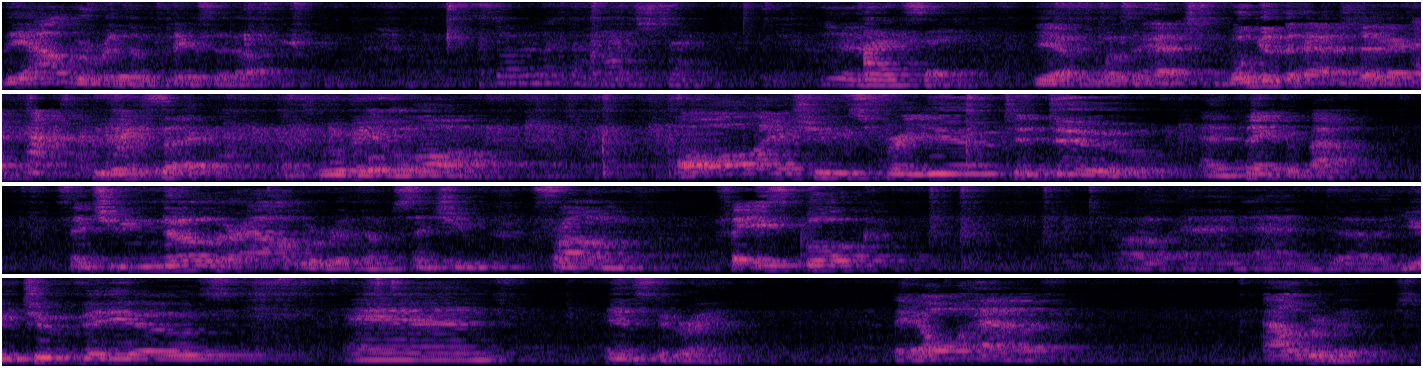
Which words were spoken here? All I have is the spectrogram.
the algorithm picks it up. Sort of like a hashtag. I say. Yeah, what's the hashtag? We'll get the hashtag in a second. That's moving it along. All I choose for you to do and think about, since you know their algorithm, since you from Facebook uh, and and uh, YouTube videos and Instagram, they all have algorithms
